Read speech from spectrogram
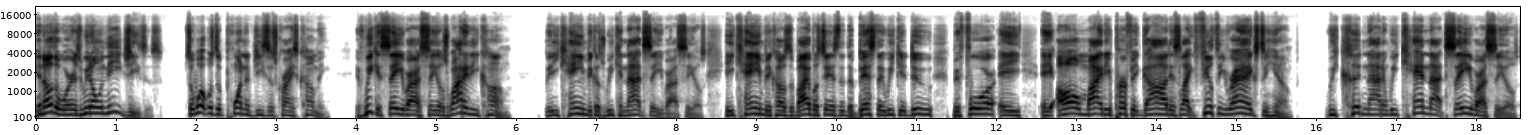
In other words, we don't need Jesus. So, what was the point of Jesus Christ coming? If we could save ourselves, why did he come? But he came because we cannot save ourselves. He came because the Bible says that the best that we could do before a, a almighty perfect God is like filthy rags to him. We could not and we cannot save ourselves.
